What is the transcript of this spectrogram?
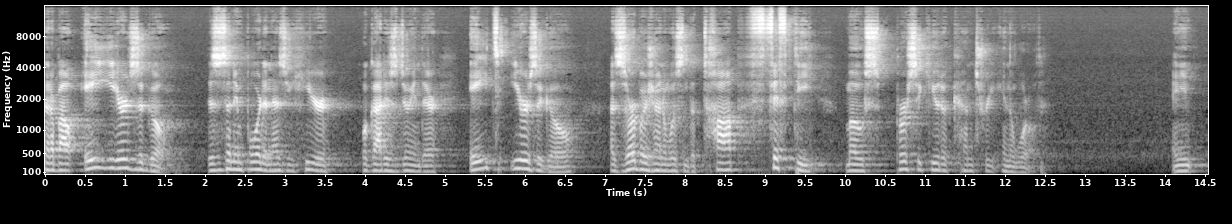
that about eight years ago, this is an important as you hear what God is doing there. Eight years ago, Azerbaijan was in the top 50 most persecuted country in the world. And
